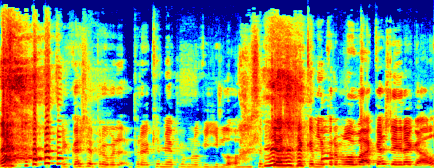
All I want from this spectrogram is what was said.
jako, že pro, pro, ke mně promluví jídlo. Jsem že ke mně promlouvá každý regál.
